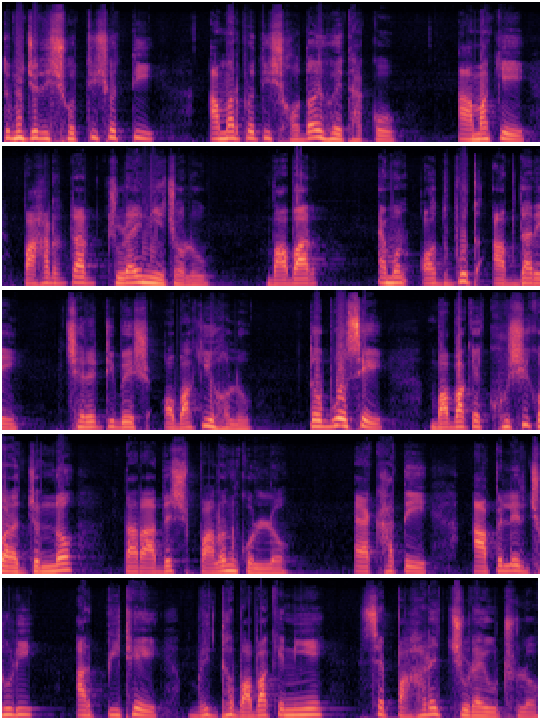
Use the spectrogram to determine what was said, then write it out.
তুমি যদি সত্যি সত্যি আমার প্রতি সদয় হয়ে থাকো, আমাকে পাহাড়টার চূড়ায় নিয়ে চলো। বাবার এমন অদ্ভুত আবদারে ছেলেটি বেশ অবাকই হলো। তবুও সে বাবাকে খুশি করার জন্য তার আদেশ পালন করল। এক হাতে আপেলের ঝুড়ি আর পিঠে বৃদ্ধ বাবাকে নিয়ে সে পাহাড়ের চূড়ায় উঠল।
